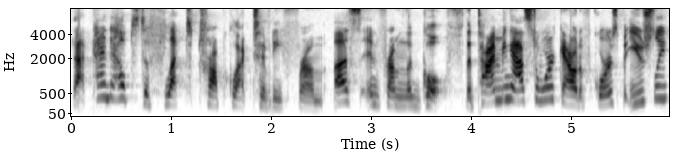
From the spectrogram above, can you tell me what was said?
that kind of helps deflect tropical activity from us and from the Gulf. The timing has to work out, of course, but usually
